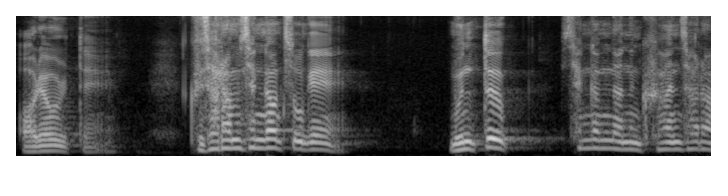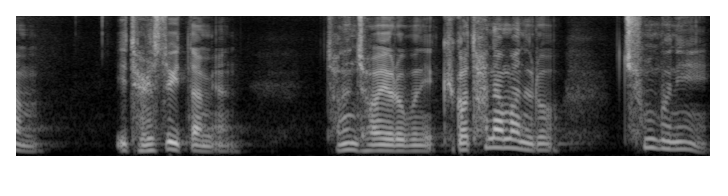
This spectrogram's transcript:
어려울 때 그 사람 생각 속에 문득 생각나는 그 한 사람이 될 수 있다면 저는 저와 여러분이 그것 하나만으로 충분히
